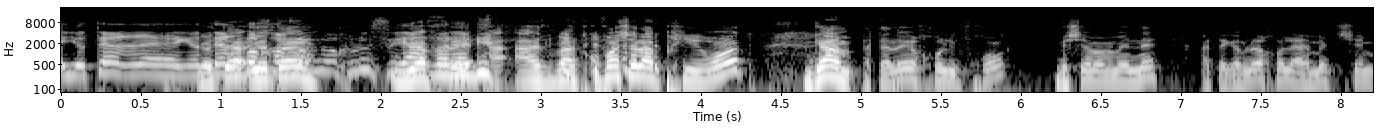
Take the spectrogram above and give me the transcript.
יותר, אה, יותר, יותר בוחרים מאוכלוסייה, בוא נגיד. אז בתקופה של הבחירות, גם אתה לא יכול לבחור, בשם הממנה, אתה גם לא יכול לאמץ, שם,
